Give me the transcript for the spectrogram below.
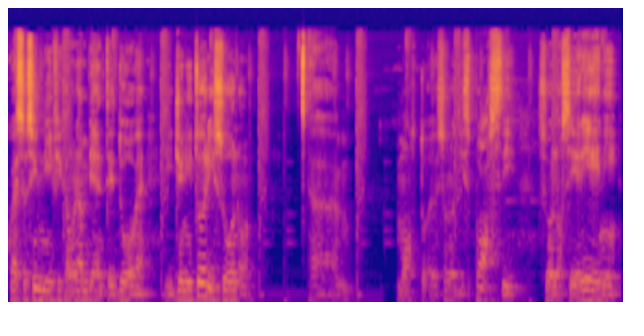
Questo significa un ambiente dove i genitori sono ehm, molto, eh, sono disposti, sono sereni,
